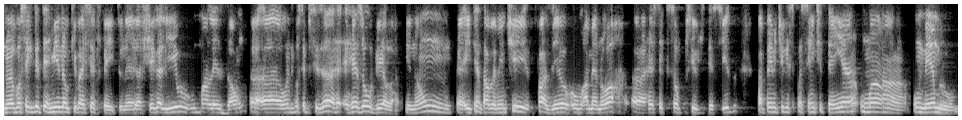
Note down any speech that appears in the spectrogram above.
não é você que determina o que vai ser feito, né? já chega ali uma lesão uh, onde você precisa precisa resolvê-la e não é, e tentar, obviamente, fazer a menor ressecção possível de tecido para permitir que esse paciente tenha uma, um membro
